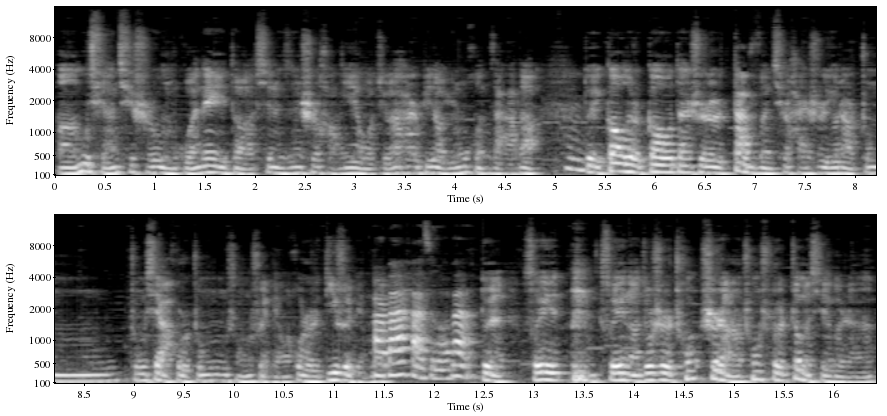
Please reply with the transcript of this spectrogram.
呃，目前其实我们国内的心理咨询师行业，我觉得还是比较鱼龙混杂的。嗯对，高的是高，但是大部分其实还是有点中中下或者中什么水平，或者是低水平的。二八法则吧。对，所以 所以呢，就是充市场上充斥了这么些个人，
